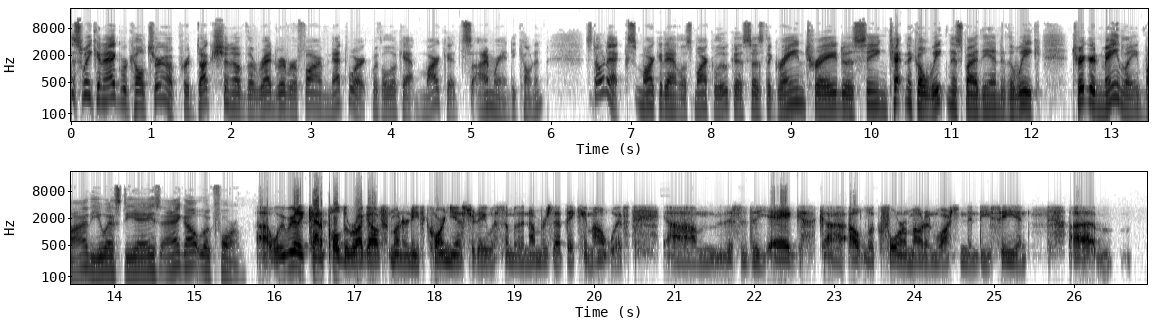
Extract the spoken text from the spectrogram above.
This week in agriculture, a production of the Red River Farm Network with a look at markets. I'm Randy Koenen. StoneX market analyst Mark Lucas says the grain trade was seeing technical weakness by the end of the week, triggered mainly by the USDA's Ag Outlook Forum. Uh, we really kind of pulled the rug out from underneath corn yesterday with some of the numbers that they came out with. Um, this is the Ag uh, Outlook Forum out in Washington, D.C., and uh,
